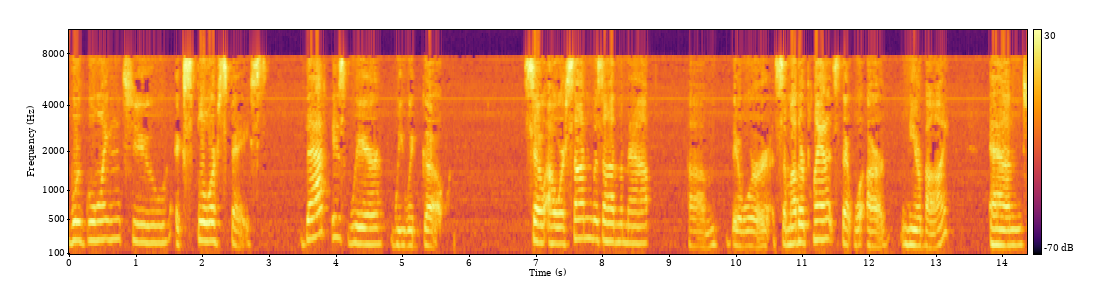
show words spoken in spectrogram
were going to explore space, that is where we would go. So our sun was on the map, Um, there were some other planets that w- are nearby. And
